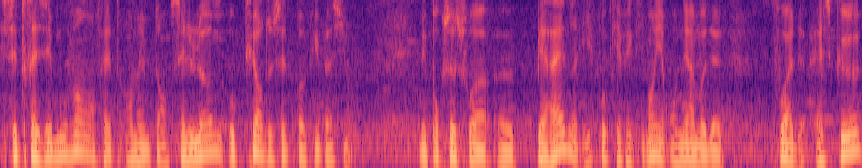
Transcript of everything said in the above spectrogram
c'est très émouvant en fait, en même temps. C'est l'homme au cœur de cette préoccupation. Mais pour que ce soit euh, pérenne, il faut qu'effectivement on ait un modèle. Fouad, est-ce que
